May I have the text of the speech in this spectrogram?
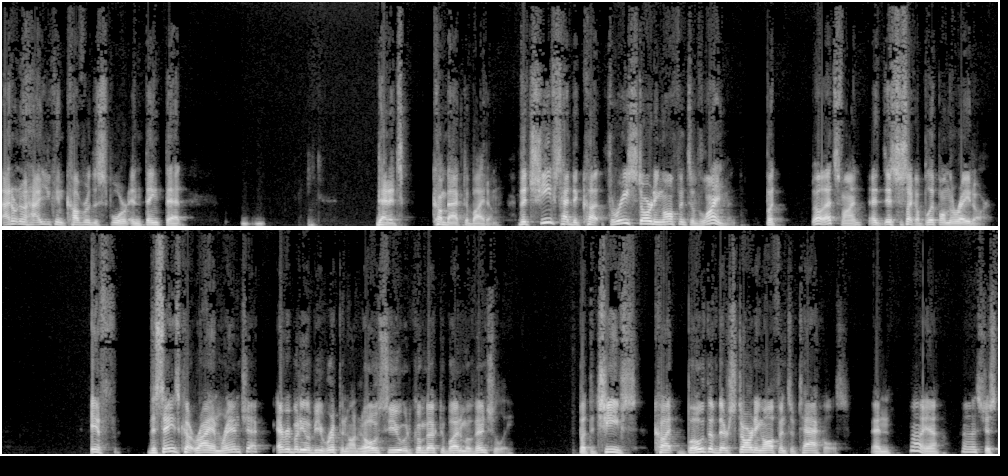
I don't know how you can cover the sport and think that that it's come back to bite them. The Chiefs had to cut three starting offensive linemen, but oh, that's fine. It's just like a blip on the radar. If the Saints cut Ryan Ramczyk, everybody would be ripping on it. Oh, see, it would come back to bite them eventually. But the Chiefs cut both of their starting offensive tackles. And, oh, yeah, that's just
